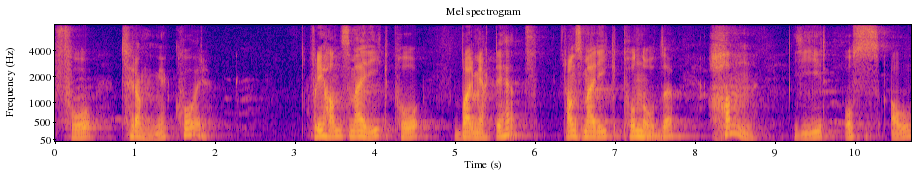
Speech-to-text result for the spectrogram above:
få trange kår. Fordi han som er rik på barmhjertighet, han som er rik på nåde, han gir oss all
